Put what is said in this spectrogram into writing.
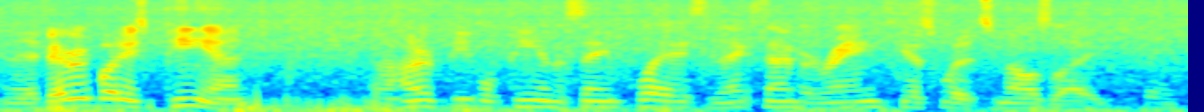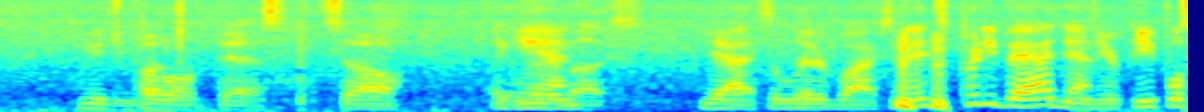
And if everybody's peeing, 100 people pee in the same place, the next time it rains, guess what it smells like? Huge puddle of piss. So, again, yeah, it's a litter box, and it's pretty bad down here. People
